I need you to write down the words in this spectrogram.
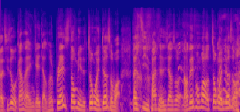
有，其实我刚才应该讲说 brainstorming 的中文叫什么，但自己翻成叫做脑内风暴的中文叫什么？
